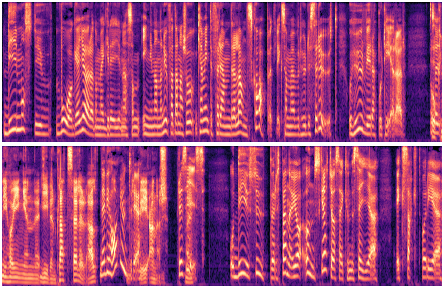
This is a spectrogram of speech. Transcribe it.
vi måste ju våga göra de här grejerna som ingen annan gör, för att annars kan vi inte förändra landskapet liksom, över hur det ser ut och hur vi rapporterar. Och Så, ni har ju ingen given plats heller? Allt nej, vi har ju inte det. Annars. Precis. Nej. Och det är ju superspännande. Jag önskar att jag så kunde säga exakt vad det är,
